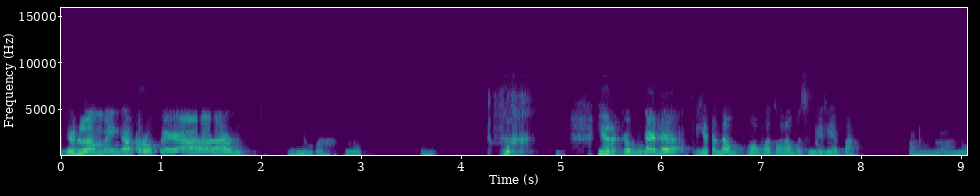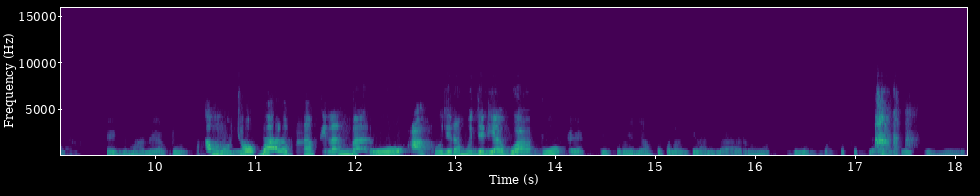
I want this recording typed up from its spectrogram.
Ya udah lama nggak karaokean. Diem ah lu. Yar, kamu nggak ada pikiran mau potong rambut sendiri ya, Pak? Ah enggak anu. Kayak gimana ya aku. Kamu coba loh penampilan baru, aku rambut jadi abu-abu. Eh justru ini aku penampilan baru sebelum masuk kerja aku kayak gini.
